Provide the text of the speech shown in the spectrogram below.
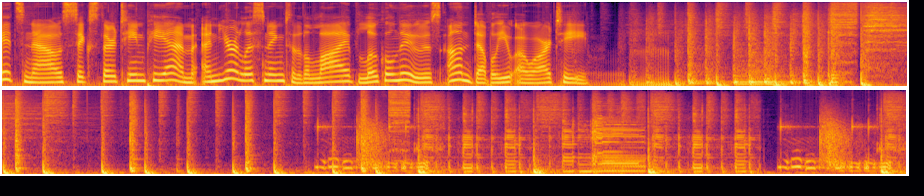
It's now 6:13 p.m. and you're listening to the live local news on WORT.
